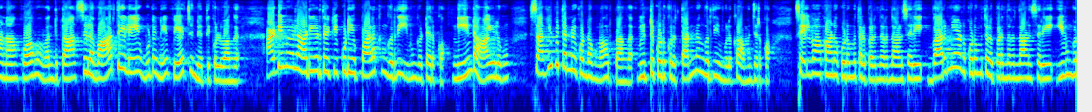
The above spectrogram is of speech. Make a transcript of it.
ஆனால் கோபம் வந்துட்டா சில வார்த்தையிலேயே உடனே பேச்சு நிறுத்திக் கொள்வாங்க. அடிமையில் அடி எடுத்து வைக்கக்கூடிய பழக்கங்கிறது இவங்ககிட்ட இருக்கும். நீண்ட ஆயுளவும் சகிப்புத்தன்மை கொண்டவங்களாகவும் இருப்பாங்க. விட்டு கொடுக்குற தன்மைங்கிறது இவங்களுக்கு அமைஞ்சிருக்கும். செல்வாக்கான குடும்பத்தில் பிறந்திருந்தாலும் சரி வறுமையான குடும்பத்தில் பிறந்திருந்தாலும் சரி இவங்க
